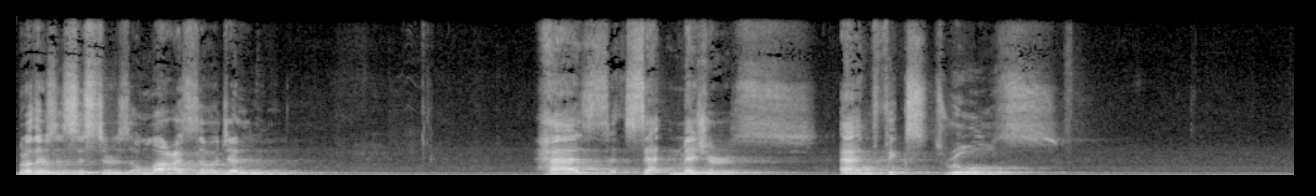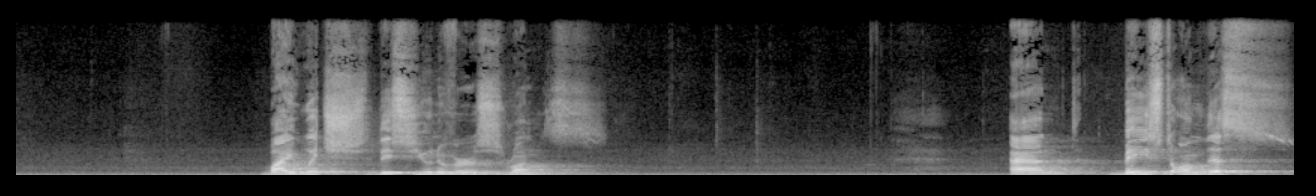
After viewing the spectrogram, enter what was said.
Brothers and sisters, Allah Azza wa Jal has set measures and fixed rules by which this universe runs. And based on this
